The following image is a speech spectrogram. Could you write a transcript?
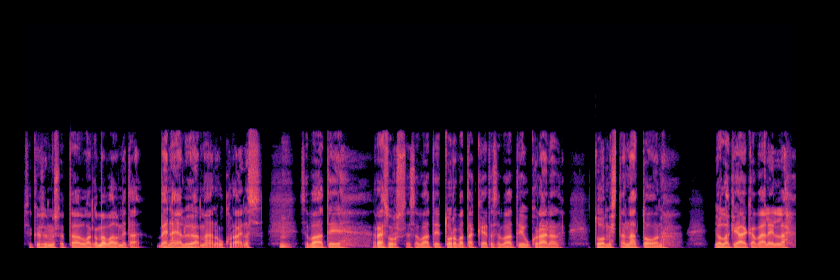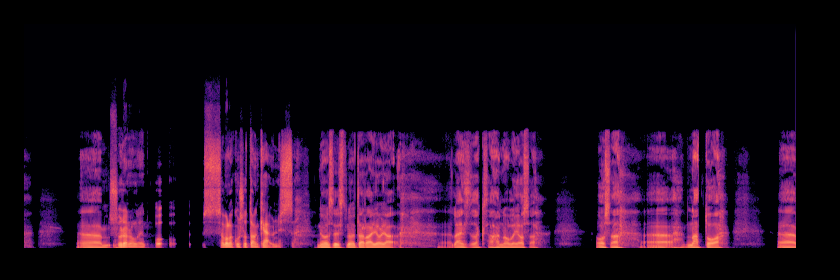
se kysymys, että ollaanko me valmiita Venäjä lyömään Ukrainassa. Hmm. Se vaatii resursseja, se vaatii turvatakeita, se vaatii Ukrainan tuomista NATOon jollakin aikavälillä. Ähm, Sodan ollen, samalla kun sota on käynnissä. No siis noita rajoja, Länsi-Saksahan oli osa, osa ää, NATOa. Ää,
